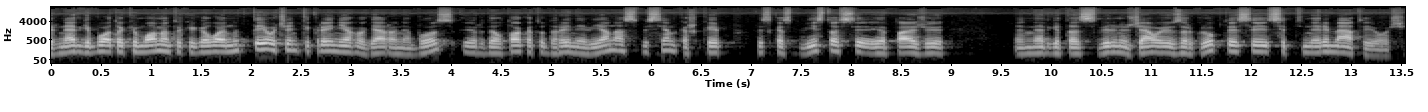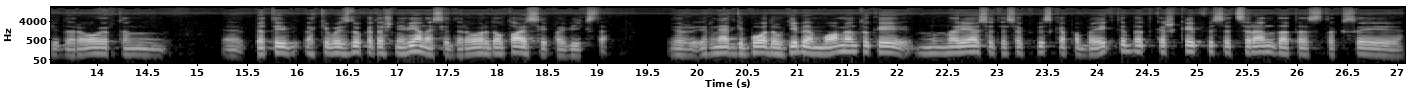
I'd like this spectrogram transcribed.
Ir netgi buvo tokių momentų, kai galvoju, nu tai jau čia tikrai nieko gero nebus. Ir dėl to, kad tu darai ne vienas, visiems kažkaip viskas vystosi. Ir, pavyzdžiui, netgi tas Vilnius Džiavo user group, tai jisai septyneri metai jau aš jį darau ir ten, e, bet tai akivaizdu, kad aš ne vienas jį darau ir dėl to jisai pavyksta. Ir, ir netgi buvo daugybė momentų, kai nu, norėjosi tiesiog viską pabaigti, bet kažkaip vis atsiranda tas toksai e,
